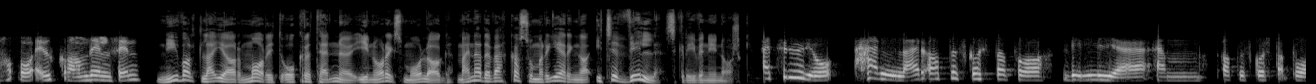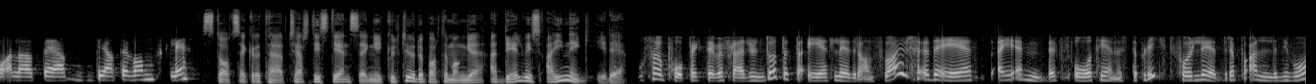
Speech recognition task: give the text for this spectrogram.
å øke andelen sin. Nyvalgt leder Marit Åkre Tennø i Norges Mållag mener det virker som regjeringa ikke vil skrive nynorsk. Jeg tror jo heller at det skorter på vilje enn at det skorter på eller at det, det, at det er vanskelig. Statssekretær Kjersti Stjenseng i Kulturdepartementet er delvis enig i det. Vi har påpekt det ved flere runder at dette er et lederansvar. Det er en embets- og tjenesteplikt for ledere på alle nivå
